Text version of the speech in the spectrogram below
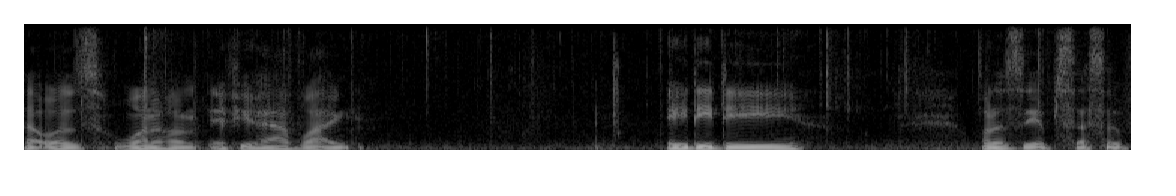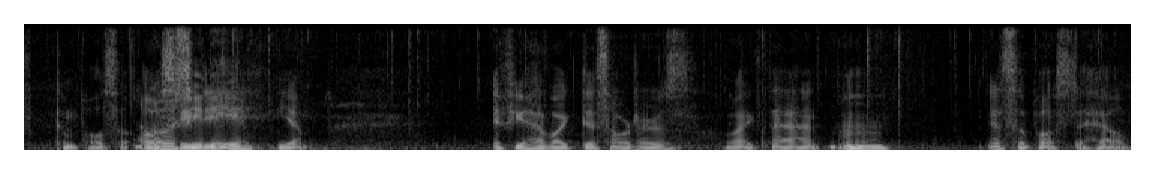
That was one of them. If you have like ADD, what is the obsessive compulsive OCD. Yep. If you have like disorders like that, hmm it's supposed to help.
